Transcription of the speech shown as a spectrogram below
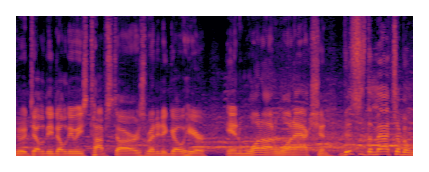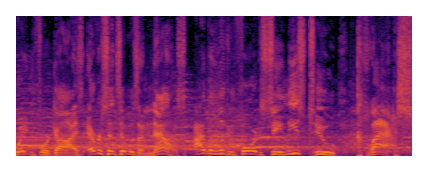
Two of WWE's top stars ready to go here in one-on-one -on -one action. This is the match I've been waiting for, guys. Ever since it was announced, I've been looking forward to seeing these two clash.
